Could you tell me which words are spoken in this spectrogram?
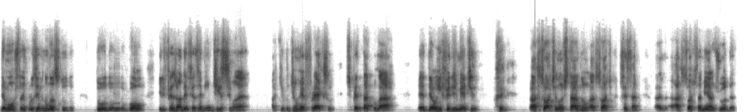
Demonstrou, inclusive no lance do, do, do, do gol, ele fez uma defesa lindíssima, né? Aquilo de um reflexo espetacular. É, deu, infelizmente, a sorte não está. Não, a sorte, você sabe, a, a, sorte também ajuda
